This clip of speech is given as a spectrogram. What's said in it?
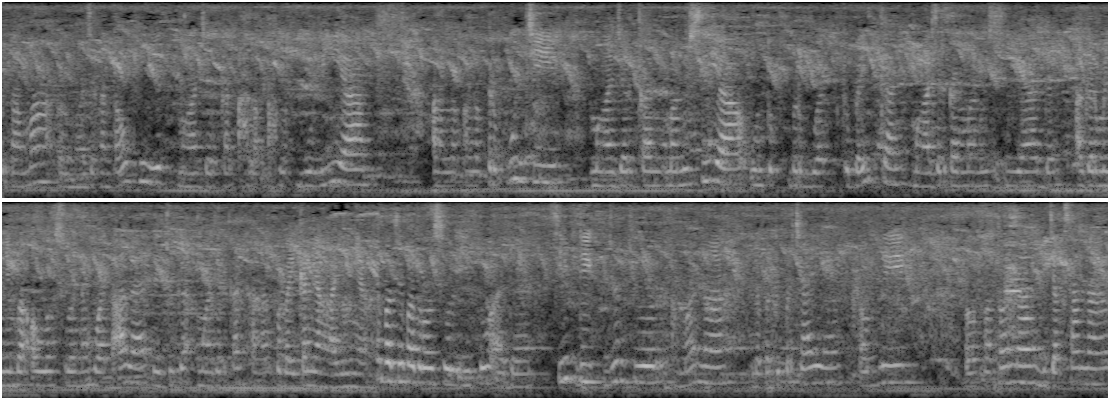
pertama eh, mengajarkan tauhid, mengajarkan akhlak-akhlak mulia, akhlak-akhlak terpuji, mengajarkan manusia untuk berbuat kebaikan, mengajarkan manusia dan agar menyembah Allah Subhanahu wa taala dan juga mengajarkan hal kebaikan yang lainnya. Sifat-sifat Rasul itu ada sidik, jujur, amanah, dapat dipercaya, tabligh, eh, fatonah, bijaksana.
